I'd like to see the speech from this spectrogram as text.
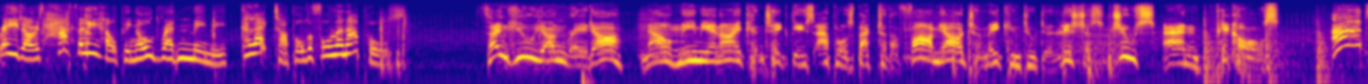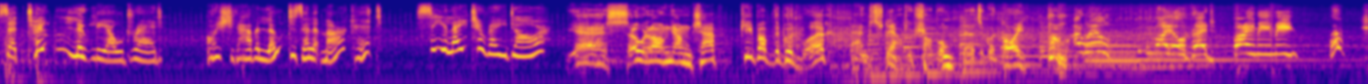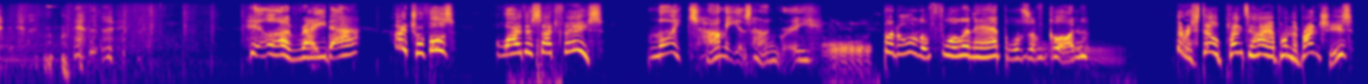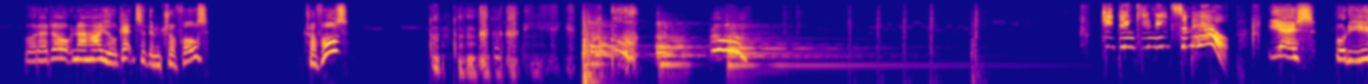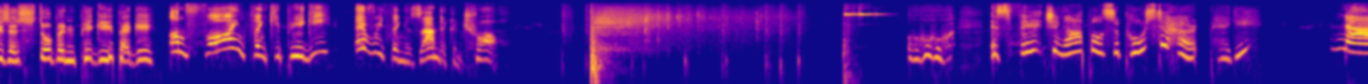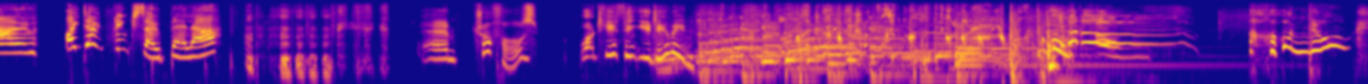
Radar is happily helping Old Red and Mimi collect up all the fallen apples. Thank you, young Radar. Now Mimi and I can take these apples back to the farmyard to make into delicious juice and pickles. Absolutely, Old Red. I should have a load to sell at market. See you later, Radar. Yes, so long, young chap. Keep up the good work and stay out of trouble. There's a good boy. I will. Bye, Old Red. Bye, Mimi. Hello, Radar. Hi, Truffles. Why the sad face? My tummy is hungry, but all the fallen apples have gone. There are still plenty high up on the branches, but I don't know how you'll get to them, Truffles. Truffles? Do you think you need some help? Yes, but he is a stubborn piggy, Peggy. I'm fine, thank you, Piggy. Everything is under control. Oh, is fetching apples supposed to hurt, Peggy? No, I don't think so, Bella. Um, Truffles, what do you think you're doing? Oh no!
